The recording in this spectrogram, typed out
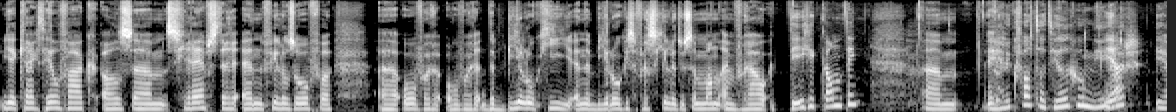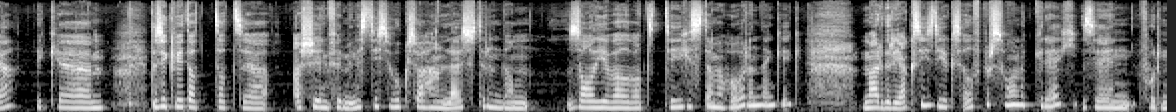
je krijgt heel vaak als ehm, schrijfster en filosofe eh, over, over de biologie en de biologische verschillen tussen man en vrouw tegenkanting. Ehm, Eigenlijk valt dat heel goed mee. Ja? hoor. ja ik, ehm, dus ik weet dat, dat als je in feministische hoek zou gaan luisteren, dan zal je wel wat tegenstemmen horen, denk ik. Maar de reacties die ik zelf persoonlijk krijg, zijn voor 99%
